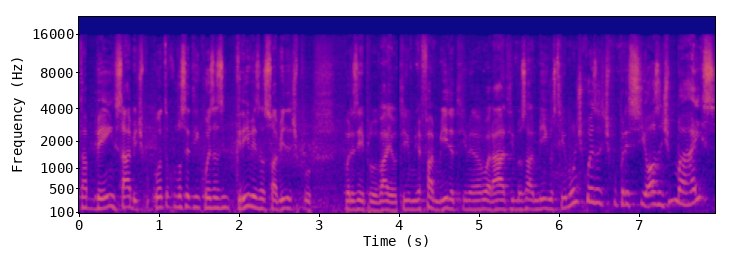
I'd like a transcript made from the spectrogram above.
tá bem, sabe? Tipo, o quanto você tem coisas incríveis na sua vida. Tipo, por exemplo, vai, eu tenho minha família, eu tenho minha namorada, tenho meus amigos, tenho um monte de coisa, tipo, preciosa demais.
